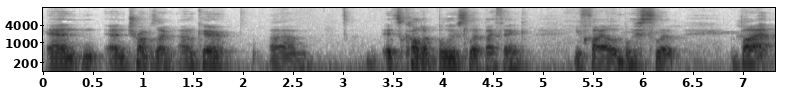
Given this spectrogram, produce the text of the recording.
And, and Trump was like, I don't care. Um, it's called a blue slip, I think. You file a blue slip. But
